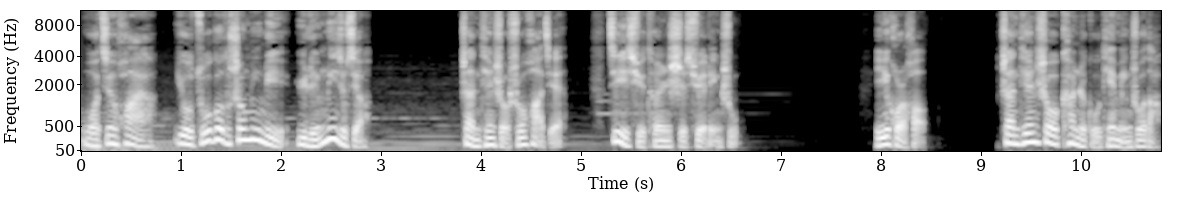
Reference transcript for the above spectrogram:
我进化呀。有足够的生命力与灵力就行。战天兽说话间，继续吞噬血灵树。一会儿后，战天兽看着古天明说道：“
